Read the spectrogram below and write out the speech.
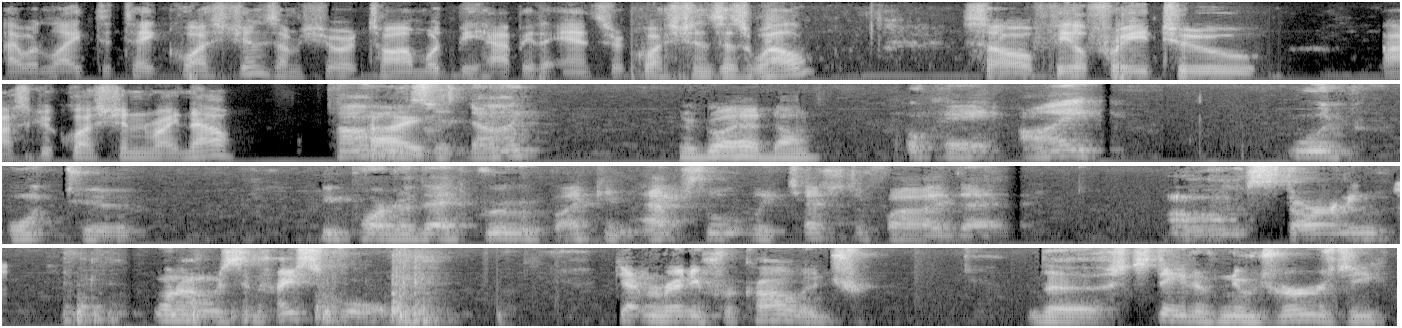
I would like to take questions. I'm sure Tom would be happy to answer questions as well. So feel free to ask your question right now. Tom, Hi. this is Don. Yeah, go ahead, Don. Okay, I would want to be part of that group. I can absolutely testify that um, starting when I was in high school, getting ready for college, the state of New Jersey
